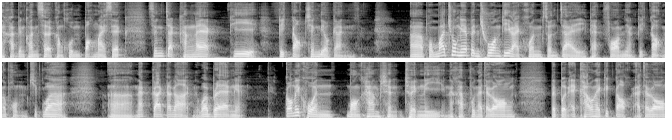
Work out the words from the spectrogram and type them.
นะครับเป็นคอนเสิร์ตของคุณป๊อก Mindset ซึ่งจัดครั้งแรกที่ TikTok เช่นเดียวกันผมว่าช่วงนี้เป็นช่วงที่หลายคนสนใจแพลตฟอร์มอย่าง TikTok แล้วผมคิดว่านักการตลาดหรือว่าแบรนด์เนี่ยก็ไม่ควรมองข้ามเทรนด์นี้นะครับ คุณอาจจะลองไปเปิด Account ใน TikTok อาจจะลอง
